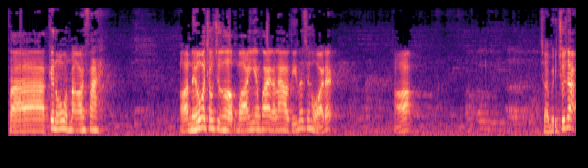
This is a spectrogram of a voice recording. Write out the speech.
và kết nối một mạng wifi. Đó, nếu mà trong trường hợp mà anh em có ai cả lao tí nó sẽ hỏi đấy. Đó. Chờ mình chút nhá.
